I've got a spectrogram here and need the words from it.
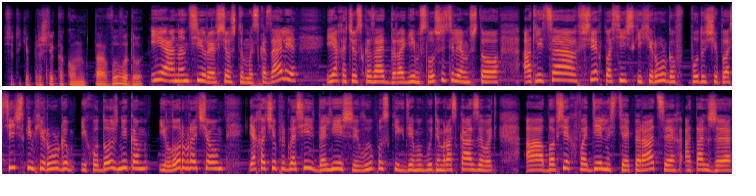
все-таки пришли к какому-то выводу. И анонсируя все, что мы сказали, я хочу сказать дорогим слушателям, что от лица всех пластических хирургов, будучи пластическим хирургом и художником, и лор-врачом, я хочу пригласить в дальнейшие выпуски, где мы будем рассказывать обо всех в отдельности операциях, а также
